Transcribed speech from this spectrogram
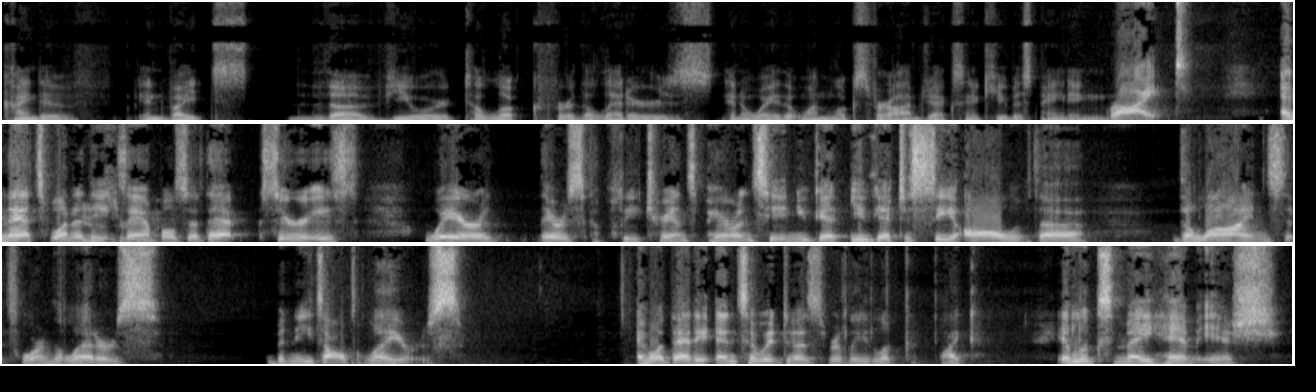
kind of invites the viewer to look for the letters in a way that one looks for objects in a cubist painting. Right. And that's one of the examples way. of that series where there's complete transparency and you get you get to see all of the the lines that form the letters beneath all the layers. And what that and so it does really look like it looks mayhem-ish.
